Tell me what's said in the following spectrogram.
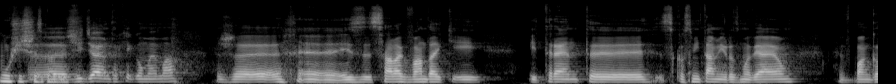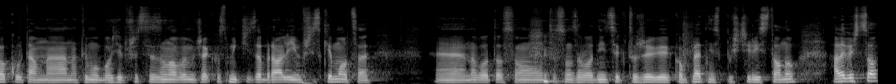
Musisz się zgodzić. E, widziałem takiego mema, że e, Salah, Van Dijk i, i Trent e, z kosmitami rozmawiają w Bangkoku, tam na, na tym obozie przedsezonowym, że kosmici zabrali im wszystkie moce. E, no bo to są, to są zawodnicy, którzy kompletnie spuścili stonu. Ale wiesz co,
